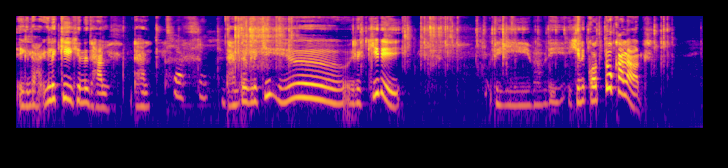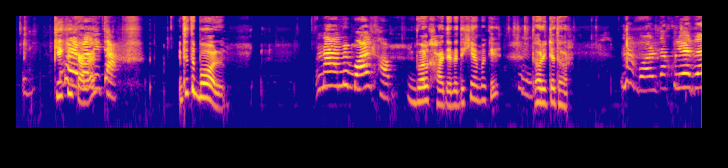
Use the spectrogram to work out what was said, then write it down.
এগুলা এগুলা কি এখানে ঢাল? ঢাল। ঢাল তো এগুলো কি? এগুলো কি রে? রে বাবরে এখানে কত কালার? কি কি কালার? এটা তো বল। না আমি বল খাব। বল খাওয়া যায় না। দেখি আমাকে। ধর এটা ধর। না বলটা খুলে দে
